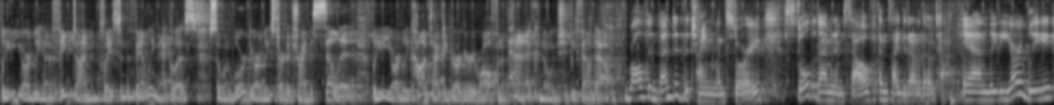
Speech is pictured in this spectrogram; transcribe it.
Lady Yardley had a fake diamond placed in the family necklace, so when Lord Yardley started trying to sell it, Lady Yardley contacted Gregory Rolfe in a panic, knowing she'd be found out. Rolfe invented the Chinaman story, stole the diamond himself, and signed it out of the hotel. And Lady Yardley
